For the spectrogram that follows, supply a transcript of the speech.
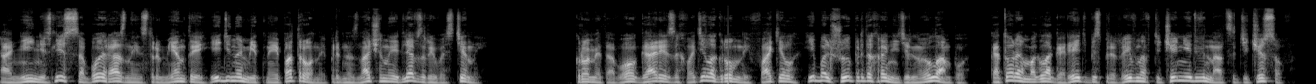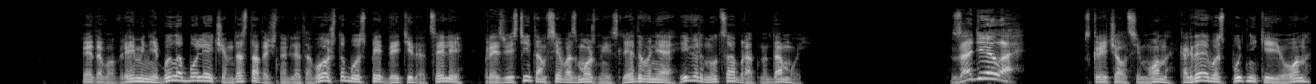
Они несли с собой разные инструменты и динамитные патроны, предназначенные для взрыва стены. Кроме того, Гарри захватил огромный факел и большую предохранительную лампу, которая могла гореть беспрерывно в течение 12 часов. Этого времени было более чем достаточно для того, чтобы успеть дойти до цели, произвести там все возможные исследования и вернуться обратно домой. «За дело!» — вскричал Симон, когда его спутники и он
